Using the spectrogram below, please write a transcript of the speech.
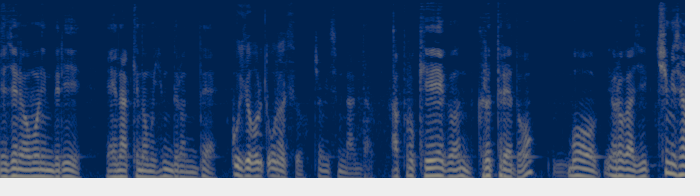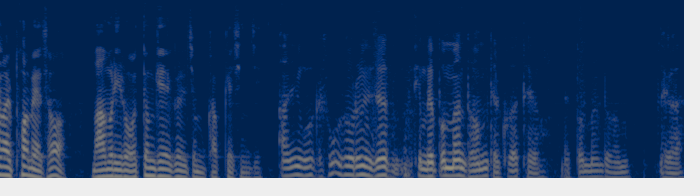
예전에 어머님들이 애 낳기 너무 힘들었는데 꼭 잊어버려 또 났어. 좀 있으면 난다. 앞으로 계획은 그렇더라도 음. 뭐 여러 가지 취미 생활 포함해서 마무리로 어떤 계획을 좀 갖고 계신지. 아니 뭐 그 소설은 이제 몇 번만 더 하면 될 것 같아요. 몇 번만 더 하면 내가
